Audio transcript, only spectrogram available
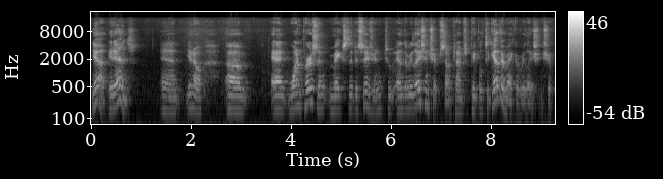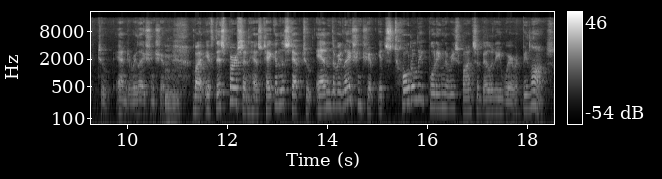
Yeah, it ends. And, you know, um, and one person makes the decision to end the relationship. Sometimes people together make a relationship to end a relationship. But if this person has taken the step to end the relationship, it's totally putting the responsibility where it belongs.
